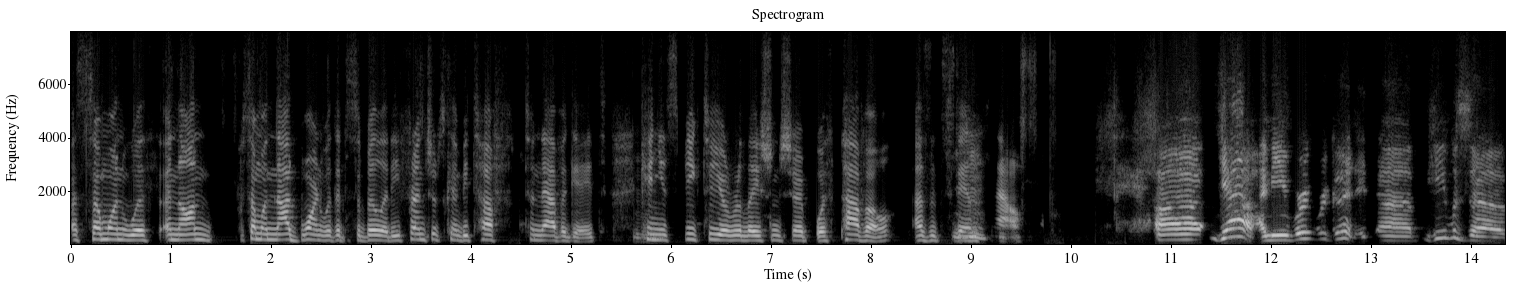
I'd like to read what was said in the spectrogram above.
as someone with a non, someone not born with a disability, friendships can be tough to navigate. Can Mhm. you speak to your relationship with Pavo as it stands now?" Uh, yeah, I mean, we're, we're good. It, uh, he was uh,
